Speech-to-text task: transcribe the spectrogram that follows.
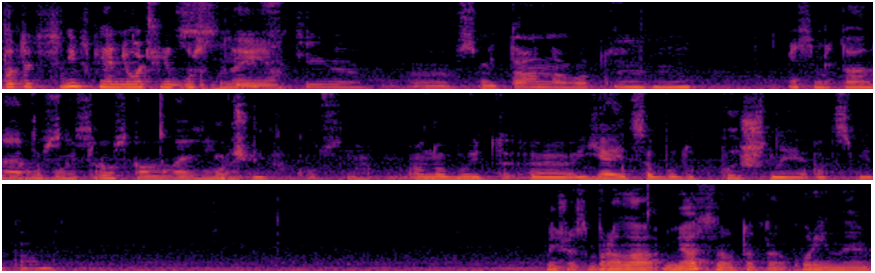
вот эти сливки, они очень густые. Сливки, э, сметана вот. Мгм. И сметана Это будет с русского магазина. Очень вкусно. Оно будет, э, яйца будут пышные от сметаны. Я сейчас брала мясо вот это куриное.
